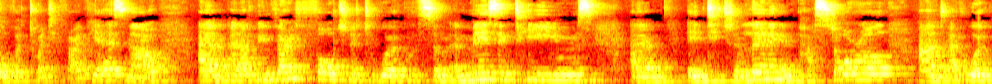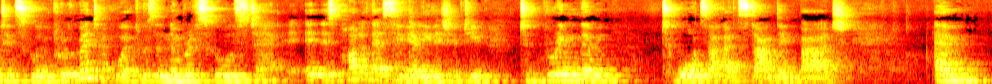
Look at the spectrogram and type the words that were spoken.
over 25 years now um, and I've been very fortunate to work with some amazing teams um, in teaching and learning and pastoral and I've worked in school improvement. I've worked with a number of schools to, as part of their senior leadership team to bring them towards that outstanding badge. Um,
